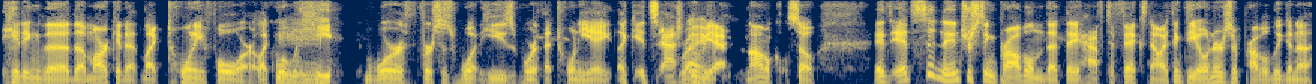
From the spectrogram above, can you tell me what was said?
hitting the the market at like 24. Like what mm-hmm. would he worth versus what he's worth at 28? Like it's actually right. be astronomical. So it, it's an interesting problem that they have to fix. Now, I think the owners are probably going to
